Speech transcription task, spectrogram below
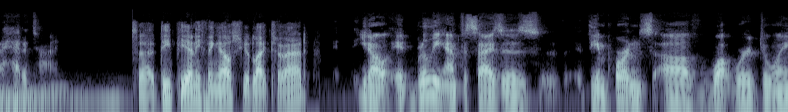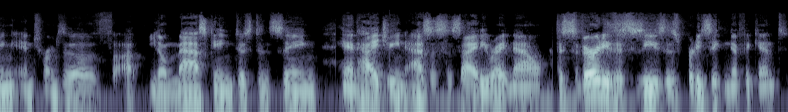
ahead of time. Uh, Deepi, anything else you'd like to add? You know, it really emphasizes the importance of what we're doing in terms of uh, you know masking, distancing, hand hygiene as a society right now. The severity of this disease is pretty significant,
